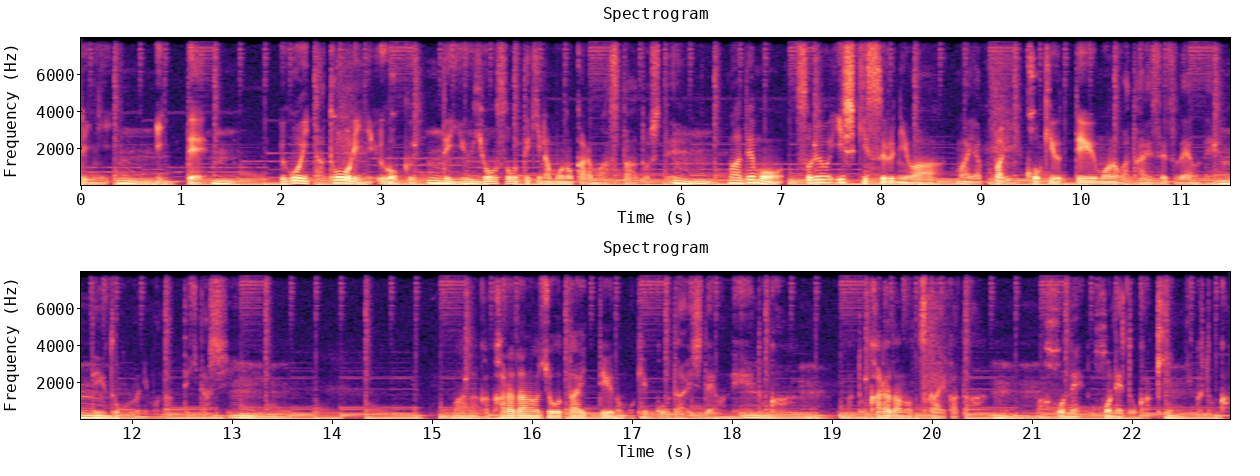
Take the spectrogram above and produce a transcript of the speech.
りにうん言ってうん。動いた通りに動くっていう表層的なものからまあスタートして、うんうん。まあでもそれを意識するには、まあ、やっぱり呼吸っていうものが大切だよねっていうところ体の状態っていうのも結構大事だよねとか、あと体の使い方、うん。まあ、骨骨とか筋肉とか、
